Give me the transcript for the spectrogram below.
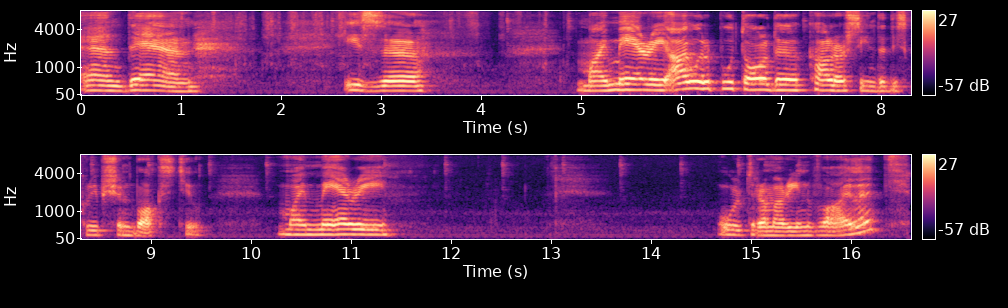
and then is uh, Maimeri I will put all the colors in the description box too. Maimeri ultramarine violet.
